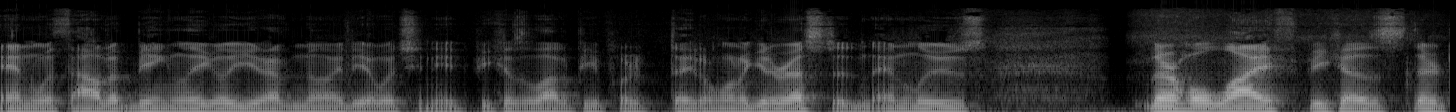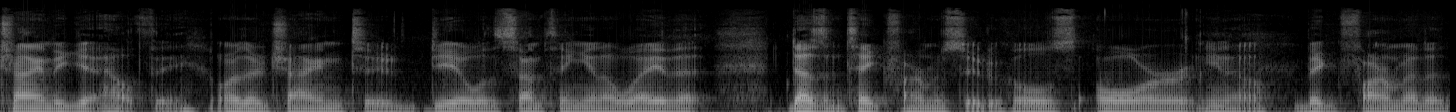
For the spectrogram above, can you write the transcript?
And without it being legal, you have no idea what you need because a lot of people are, they don't want to get arrested and lose their whole life because they're trying to get healthy or they're trying to deal with something in a way that doesn't take pharmaceuticals or you know big pharma to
